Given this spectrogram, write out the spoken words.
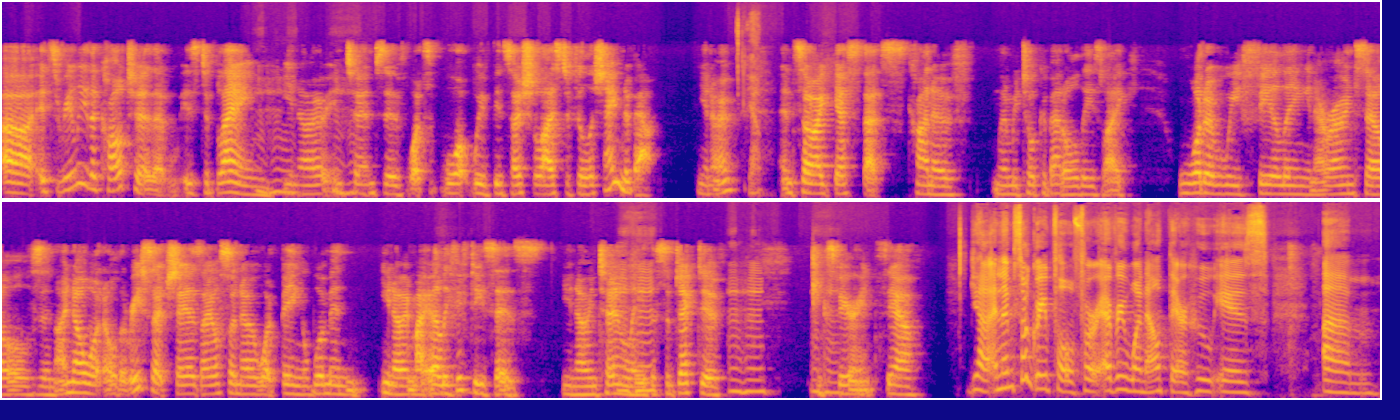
uh, it's really the culture that is to blame, mm-hmm. you know, in mm-hmm. terms of what's what we've been socialized to feel ashamed about, you know. Yeah. And so I guess that's kind of when we talk about all these like what are we feeling in our own selves and i know what all the research says i also know what being a woman you know in my early 50s says you know internally mm-hmm. the subjective mm-hmm. mm-hmm. experience yeah yeah and i'm so grateful for everyone out there who is um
